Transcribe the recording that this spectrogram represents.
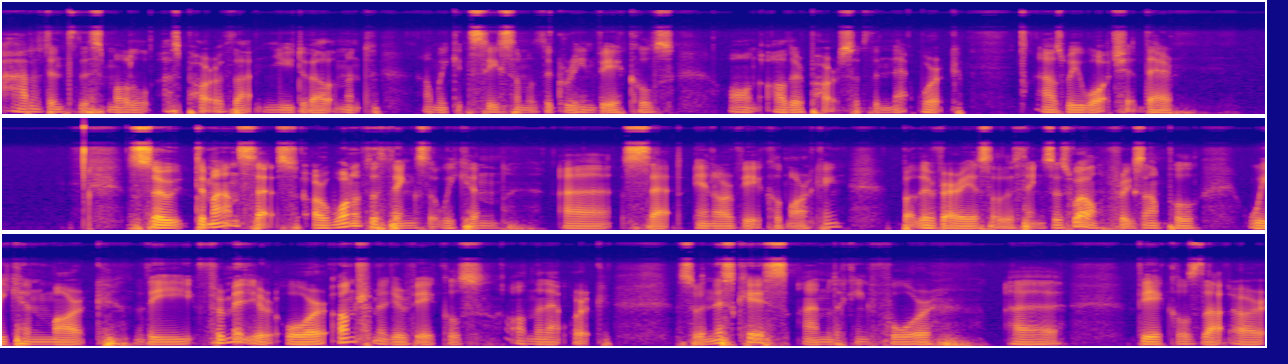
added into this model as part of that new development. And we can see some of the green vehicles on other parts of the network as we watch it there. So demand sets are one of the things that we can uh, set in our vehicle marking, but there are various other things as well. For example, we can mark the familiar or unfamiliar vehicles on the network. So in this case, I'm looking for uh, vehicles that are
